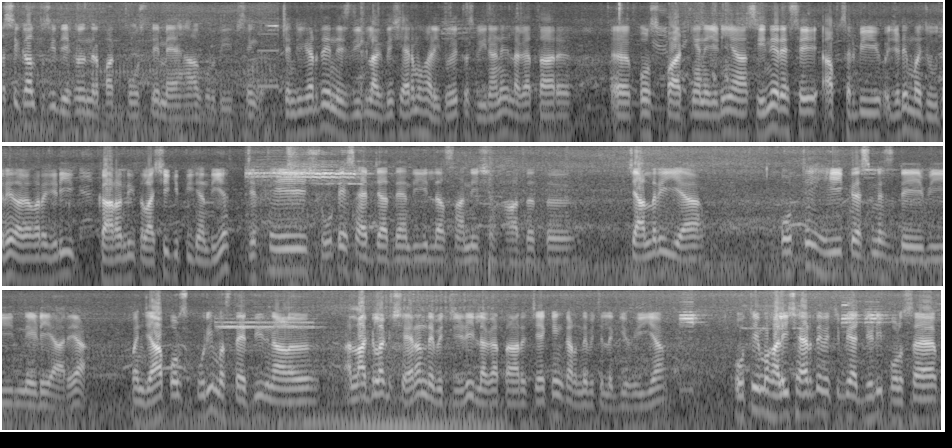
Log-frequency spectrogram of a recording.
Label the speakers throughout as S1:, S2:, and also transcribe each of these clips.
S1: ਸਤਿ ਸ਼੍ਰੀ ਅਕਾਲ ਤੁਸੀਂ ਦੇਖ ਰਹੇ ਹੋ ਨਿਰਪੱਖ ਪੋਸਟ ਤੇ ਮੈਂ ਹਾਂ ਗੁਰਦੀਪ ਸਿੰਘ। ਚੰਡੀਗੜ੍ਹ ਦੇ ਨਜ਼ਦੀਕ ਲੱਗਦੇ ਸ਼ਹਿਰ ਮੋਹਾਲੀ ਤੋਂ ਇਹ ਤਸਵੀਰਾਂ ਨੇ ਲਗਾਤਾਰ ਅ, ਪੁਲਿਸ ਪਾਰਟੀਆਂ ਨੇ ਜਿਹੜੀਆਂ ਸੀਨੀਅਰ ਐਸਏ ਅਫਸਰ ਵੀ ਜਿਹੜੇ ਮੌਜੂਦ ਨੇ ਲਗਾਤਾਰ ਜਿਹੜੀ ਕਾਰਾਂ ਦੀ ਤਲਾਸ਼ੀ ਕੀਤੀ ਜਾਂਦੀ ਹੈ। ਜਿੱਥੇ ਛੋਟੇ ਸਾਹਿਬਜ਼ਾਦਿਆਂ ਦੀ ਲਾਸਾਨੀ ਸ਼ਹਾਦਤ ਚੱਲ ਰਹੀ ਆ ਉੱਥੇ ਹੀ ਕ੍ਰਿਸਮਸ ਡੇ ਵੀ ਨੇੜੇ ਆ ਰਿਹਾ। ਪੰਜਾਬ ਪੁਲਿਸ ਪੂਰੀ ਮਸਤੈਦੀ ਦੇ ਨਾਲ ਅਲੱਗ-ਅਲੱਗ ਸ਼ਹਿਰਾਂ ਦੇ ਵਿੱਚ ਜਿਹੜੀ ਲਗਾਤਾਰ ਚੈਕਿੰਗ ਕਰਨ ਦੇ ਵਿੱਚ ਲੱਗੀ ਹੋਈ ਆ। ਉੱਥੇ ਮੋਹਾਲੀ ਸ਼ਹਿਰ ਦੇ ਵਿੱਚ ਵੀ ਅੱਜ ਜਿਹੜੀ ਪੁਲਿਸ ਹੈ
